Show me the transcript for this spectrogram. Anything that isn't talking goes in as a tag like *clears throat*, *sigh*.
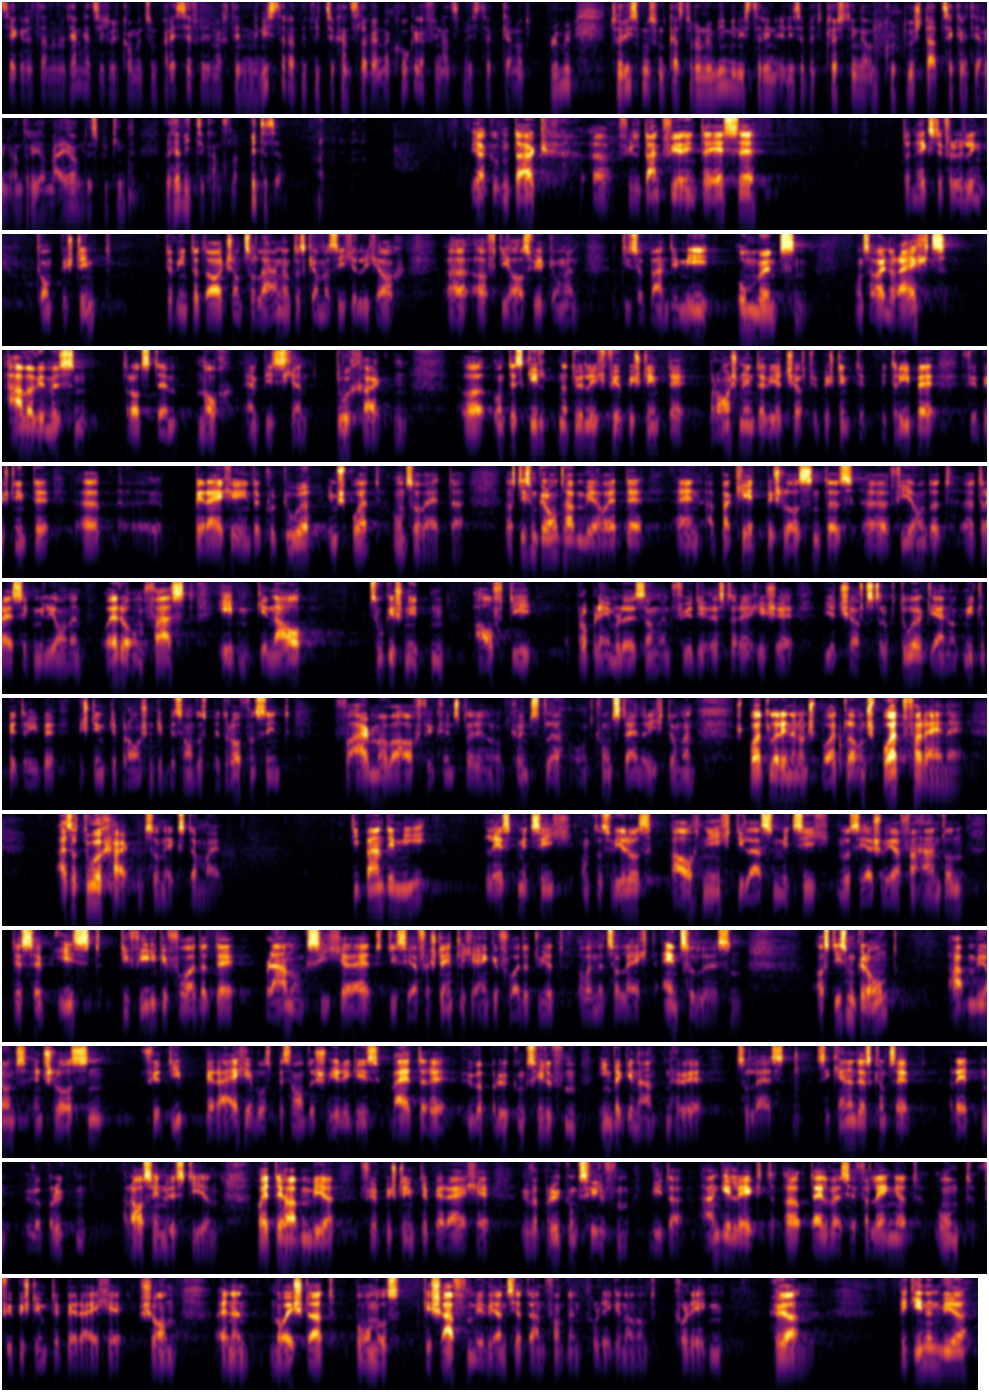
Sehr geehrte Damen und Herren, herzlich willkommen zum Pressefrüh nach dem Ministerrat mit Vizekanzler Werner Kogler, Finanzminister Gernot Blümel, Tourismus- und Gastronomieministerin Elisabeth Köstinger und Kulturstaatssekretärin Andrea Mayer. Und es beginnt der Herr Vizekanzler. Bitte sehr. Ja, guten Tag. Äh, vielen Dank für Ihr Interesse. Der nächste Frühling kommt bestimmt. Der Winter dauert schon zu lang und das kann man sicherlich auch äh, auf die Auswirkungen dieser Pandemie ummünzen. Uns allen reicht es, aber wir müssen trotzdem noch ein bisschen durchhalten. Äh, und das gilt natürlich für bestimmte Branchen in der Wirtschaft, für bestimmte Betriebe, für bestimmte äh, Bereiche in der Kultur, im Sport und so weiter. Aus diesem Grund haben wir heute ein Paket beschlossen, das 430 äh, Millionen Euro umfasst, eben genau zugeschnitten auf die Problemlösungen für die österreichische Wirtschaftsstruktur, Klein- und Mittelbetriebe, bestimmte Branchen, die besonders betroffen sind, vor allem aber auch für Künstlerinnen und Künstler und Kunsteinrichtungen, Sportlerinnen und Sportler und Sportvereine. Also durchhalten zunächst einmal. Die Pandemie lässt mit sich und das Virus auch nicht, die lassen mit sich nur sehr schwer verhandeln. Deshalb ist die viel geforderte Planungssicherheit, die sehr verständlich eingefordert wird, aber nicht so leicht einzulösen. Aus diesem Grund haben wir uns entschlossen, für die Bereiche, wo es besonders schwierig ist, weitere Überbrückungshilfen in der genannten Höhe zu leisten. Sie kennen das Konzept, retten, überbrücken, raus investieren. Heute haben wir für bestimmte Bereiche Überbrückungshilfen wieder angelegt, äh, teilweise verlängert und für bestimmte Bereiche schon einen Neustartbonus geschaffen. Wir werden es ja dann von den Kolleginnen und Kollegen hören. Beginnen wir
